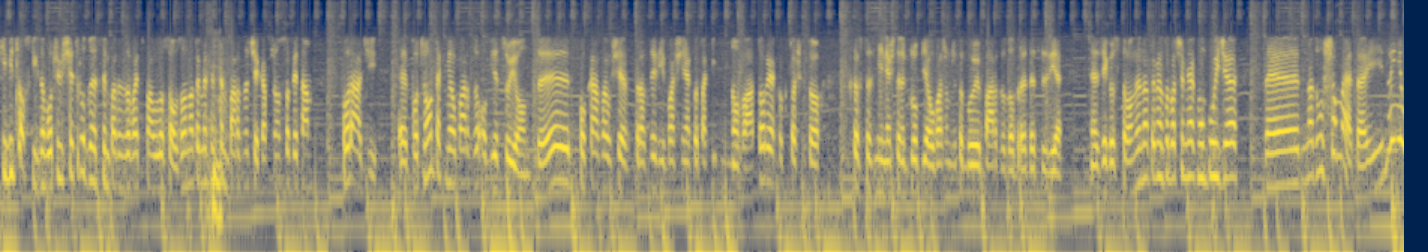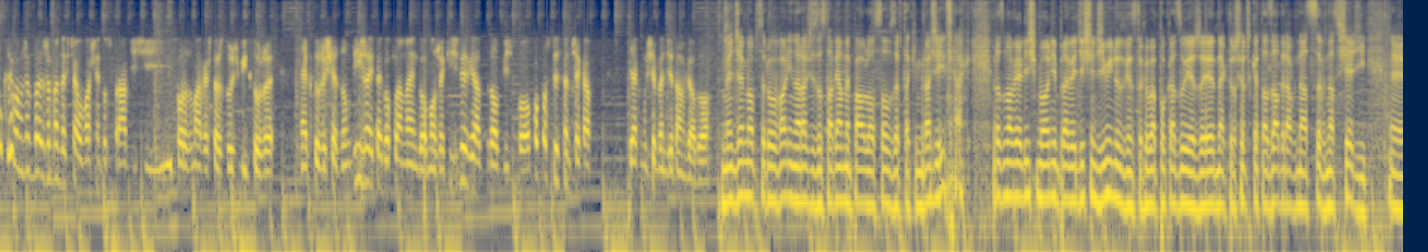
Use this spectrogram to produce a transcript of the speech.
kibicowskich, no bo oczywiście trudno jest sympatyzować z Paulo Souzą, natomiast Hmm. jestem bardzo ciekaw, czy on sobie tam poradzi. E, Początek miał bardzo obiecujący, pokazał się w Brazylii właśnie jako taki innowator, jako ktoś, kto, kto chce zmieniać ten klub. Ja uważam, że to były bardzo dobre decyzje e, z jego strony, natomiast zobaczymy, jak mu pójdzie e, na dłuższą metę. I, no i nie ukrywam, że, że będę chciał właśnie to sprawdzić i, i porozmawiać też z ludźmi, którzy, e, którzy siedzą bliżej tego Flamengo, może jakiś wywiad zrobić, bo po prostu jestem ciekaw, jak mu się będzie tam wiodło. Będziemy obserwowali, na razie zostawiamy Paulo Souzę w takim razie i tak rozmawialiśmy o nim prawie 10 minut, więc to chyba pokazuje, że jednak troszeczkę ta zadra w nas, w nas siedzi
